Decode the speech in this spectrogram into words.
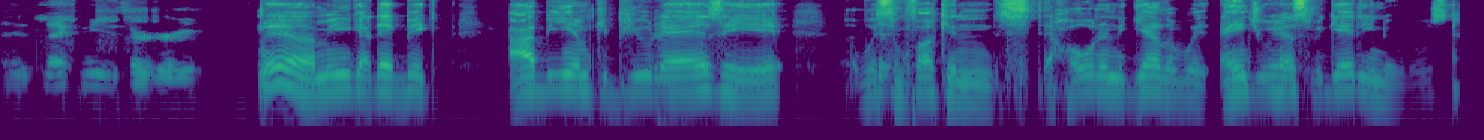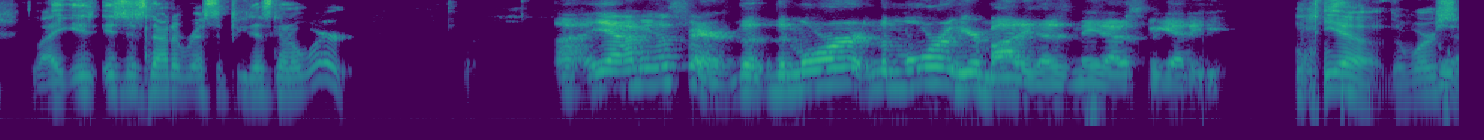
his neck needed surgery. yeah, I mean, you got that big IBM computer ass head with some fucking st- holding together with angel hair spaghetti noodles. Like, it, it's just not a recipe that's gonna work. Uh, yeah, I mean that's fair. The the more the more of your body that is made out of spaghetti, yeah, the worst,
